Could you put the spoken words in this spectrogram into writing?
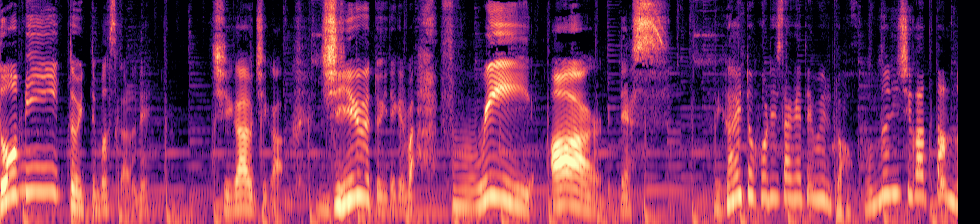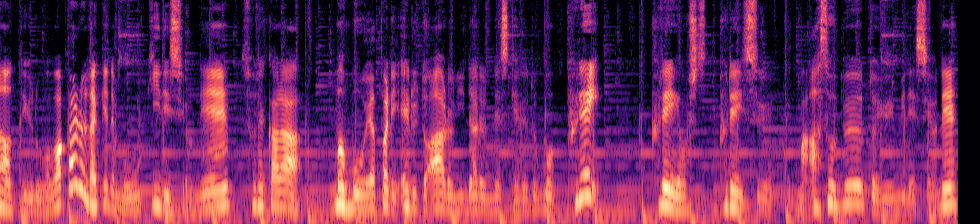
飲みと言ってますからね。違う違う。自由と言いたければ free are です。意外と掘り下げてみるとこんなに違ったんだっていうのが分かるだけでも大きいですよね。それからまあもうやっぱり L と R になるんですけれどもプレイプレイをプレイする、まあ、遊ぶという意味ですよね。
